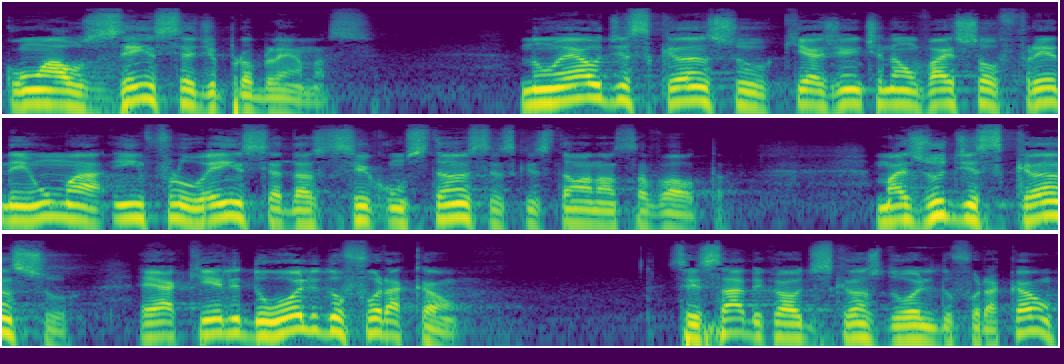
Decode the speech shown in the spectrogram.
com ausência de problemas. Não é o descanso que a gente não vai sofrer nenhuma influência das circunstâncias que estão à nossa volta, mas o descanso é aquele do olho do furacão. Vocês sabem qual é o descanso do olho do furacão?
